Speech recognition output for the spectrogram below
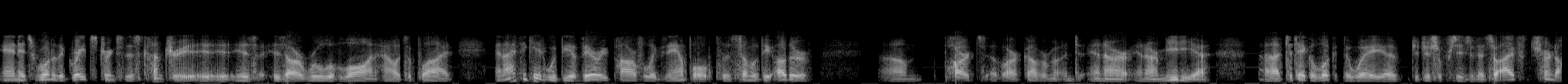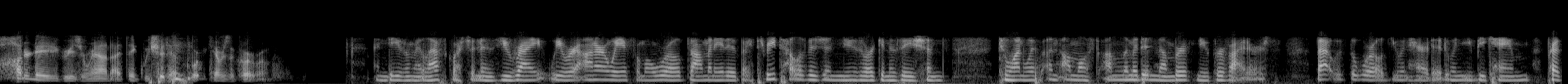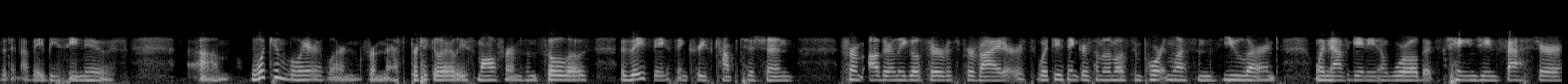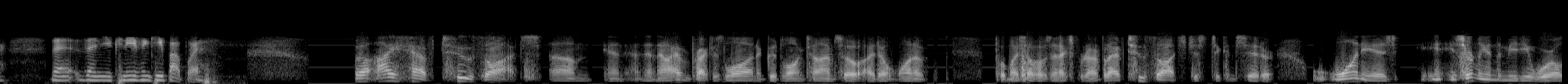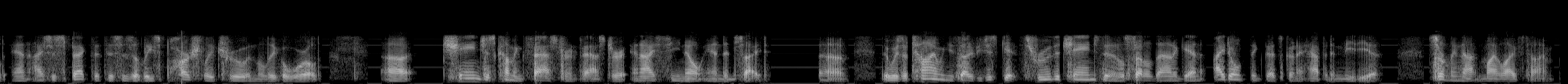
and it's one of the great strengths of this country is is our rule of law and how it's applied. And I think it would be a very powerful example to some of the other um, parts of our government and our and our media uh, to take a look at the way uh, judicial procedure is. So I've turned 180 degrees around. I think we should have cameras in the courtroom. And David, my last question is you write, we were on our way from a world dominated by three television news organizations to one with an almost unlimited number of new providers. That was the world you inherited when you became president of ABC News. Um, what can lawyers learn from this, particularly small firms and solos, as they face increased competition from other legal service providers? What do you think are some of the most important lessons you learned when navigating a world that's changing faster than, than you can even keep up with? Well, I have two thoughts, um, and, and now I haven't practiced law in a good long time, so I don't want to put myself as an expert on it. But I have two thoughts just to consider. One is in, certainly in the media world, and I suspect that this is at least partially true in the legal world. Uh, change is coming faster and faster, and I see no end in sight. Uh, there was a time when you thought if you just get through the change, then it'll settle down again. I don't think that's going to happen in media. Certainly not in my lifetime.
